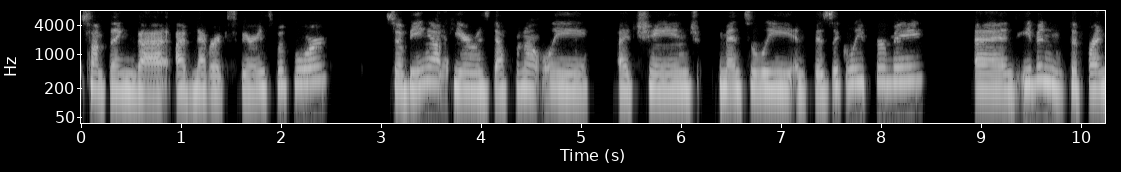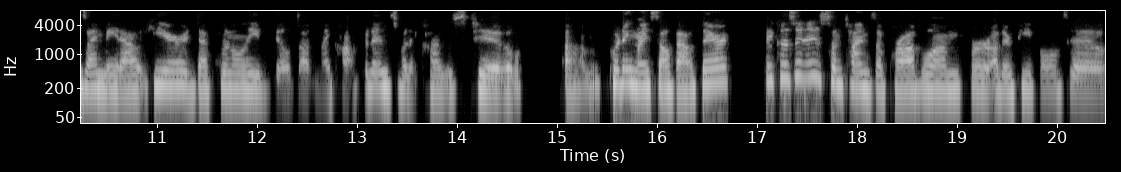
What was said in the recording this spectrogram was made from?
something that I've never experienced before. So being out here was definitely a change mentally and physically for me. And even the friends I made out here definitely built up my confidence when it comes to um, putting myself out there because it is sometimes a problem for other people to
